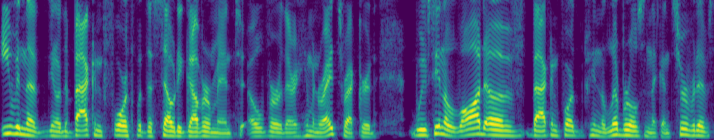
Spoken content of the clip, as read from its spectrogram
even the you know the back and forth with the Saudi government over their human rights record, we've seen a lot of back and forth between the liberals and the conservatives.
